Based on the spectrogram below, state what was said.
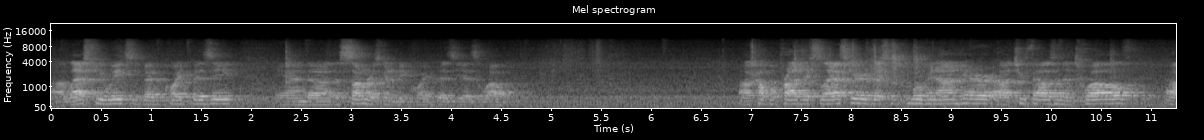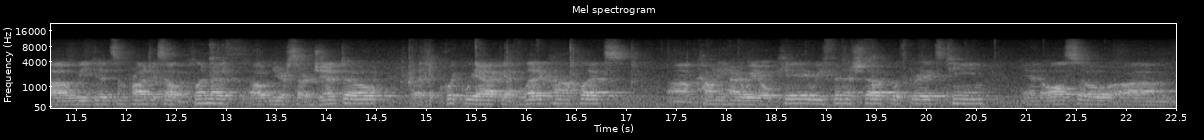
uh, last few weeks have been quite busy, and uh, the summer is going to be quite busy as well. A couple projects last year, just moving on here, uh, 2012, uh, we did some projects out in Plymouth, out near Sargento, at the Quickiac Athletic Complex. Um, County Highway OK we finished up with Greg's team, and also um,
